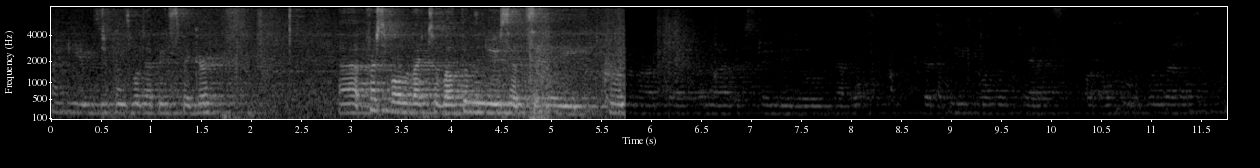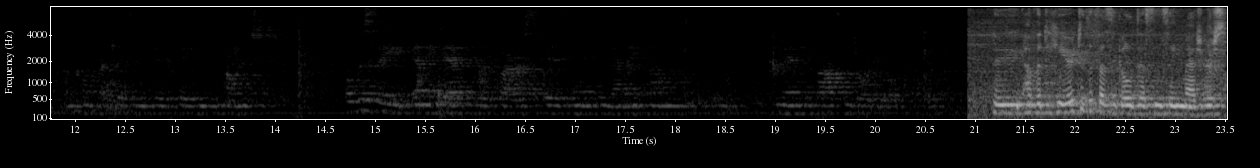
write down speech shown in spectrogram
Thank you, Mr Principal Deputy Speaker. Uh, first of all, I'd like to welcome the news that the coronavirus are now extremely low levels, that new positive tests are also at low levels, and contact tracing is being managed. Obviously, any death with this virus is one too many, and we commend the vast majority of who have adhered to the physical distancing measures,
